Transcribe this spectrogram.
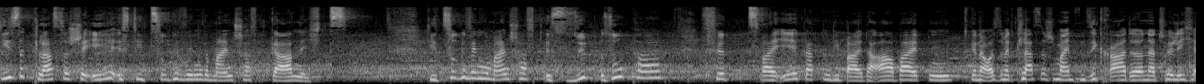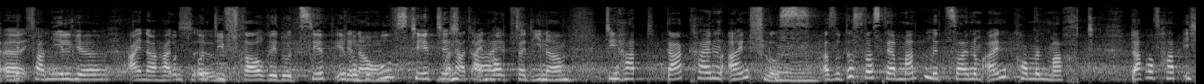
diese klassische Ehe ist die Zugewinngemeinschaft gar nichts. Die Zugewinngemeinschaft ist super für zwei Ehegatten, die beide arbeiten. Genau, also mit klassisch meinten Sie gerade natürlich äh, mit Familie. Einer hat und, und die äh, Frau reduziert ihre genau. Berufstätigkeit. Man hat einen Hauptverdiener. Die hat gar keinen Einfluss. Hm. Also das, was der Mann mit seinem Einkommen macht, darauf habe ich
